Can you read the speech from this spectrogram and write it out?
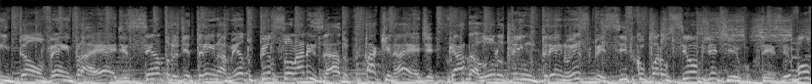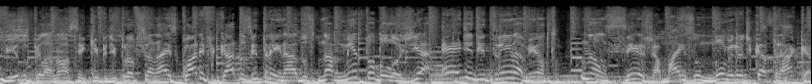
Então vem pra ED Centro de Treinamento Personalizado. Aqui na ED, cada aluno tem um treino específico para o seu objetivo, desenvolvido pela nossa equipe de profissionais qualificados e treinados na metodologia ED de treinamento. Não seja mais um número de catraca.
